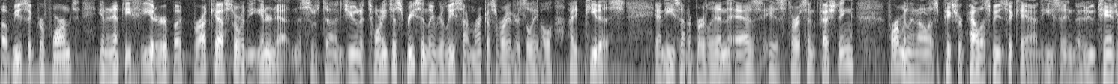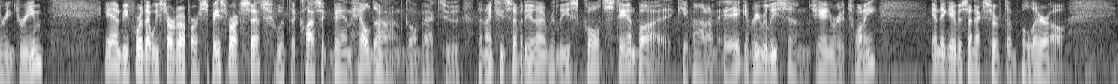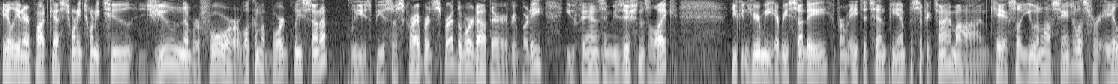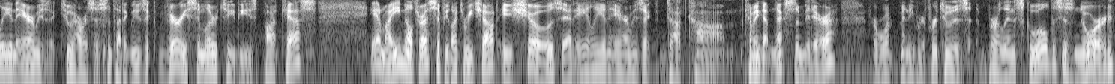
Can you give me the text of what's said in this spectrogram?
of music performed in an empty theater but broadcast over the internet. And this was done in June of 20, just recently released on Markus Reuter's label Iapetus. And he's out of Berlin, as is Thorsten Quaeschning, formerly known as Picture Palace Music, and he's in the new Tangerine Dream. And before that, we started off our space rock set with the classic band Heldon, going back to the 1979 release called Standby. It came out on Egg and re released in January 20. And they gave us an excerpt of Bolero. Alien Air Podcast 2022, June number four. Welcome aboard. Please sign up. Please be a subscriber and spread the word out there, everybody, you fans and musicians alike. You can hear me every Sunday from 8 to 10 p.m. Pacific Time on KXLU in Los Angeles for Alien Air Music. Two hours of synthetic music, very similar to these podcasts. And my email address, if you'd like to reach out, is shows at alienairmusic.com. Coming up next, the mid era, or what many refer to as Berlin School. This is Nord,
